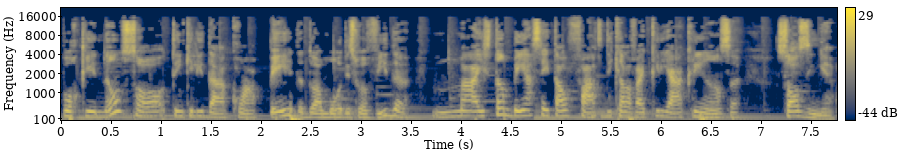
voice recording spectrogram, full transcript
porque não só tem que lidar com a perda do amor de sua vida, mas também aceitar o fato de que ela vai criar a criança sozinha.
